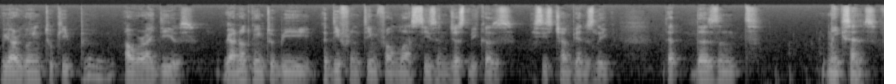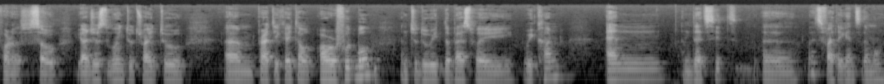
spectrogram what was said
we are going to keep uh, our ideas. We are not going to be a different team from last season just because this is Champions League. That doesn't make sense for us. So we are just going to try to um, practicate our, our football and to do it the best way we can, and and that's it. Uh, let's fight against them all.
